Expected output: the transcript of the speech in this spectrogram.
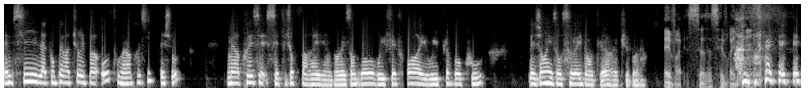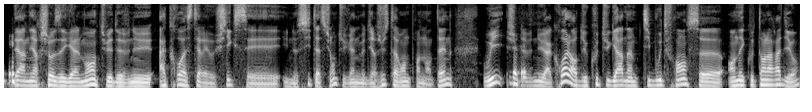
même si la température est pas haute, on a l'impression qu'il fait chaud. Mais après, c'est toujours pareil. Hein. Dans les endroits où il fait froid et où il pleut beaucoup, les gens, ils ont le soleil dans le cœur et puis voilà. Et vrai, ça, c'est vrai. Dernière chose également, tu es devenu accro à Stéréo Chic. C'est une citation, tu viens de me dire juste avant de prendre l'antenne. Oui, je suis devenu accro. Alors du coup, tu gardes un petit bout de France euh, en écoutant la radio?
